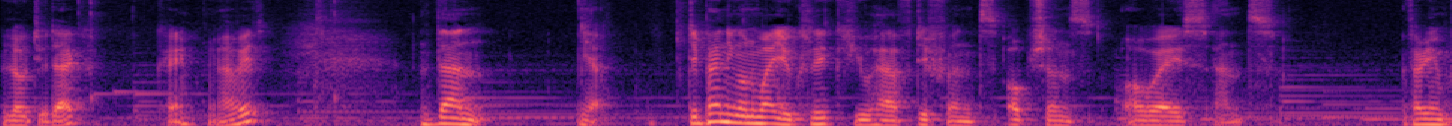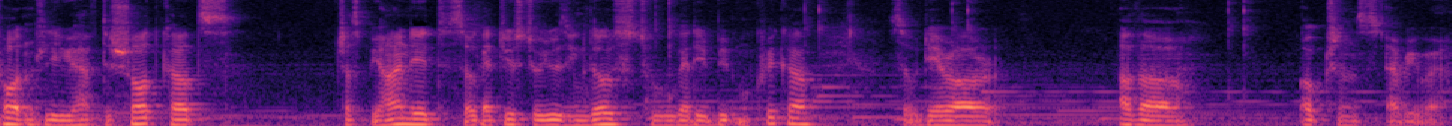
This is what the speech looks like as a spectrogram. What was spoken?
load your deck. Okay you have it then yeah. depending on where you click you have different options always and very importantly you have the shortcuts just behind it so get used to using those to get it a bit more quicker. So there are other options everywhere.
